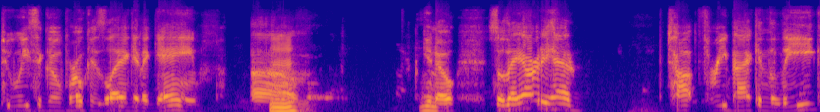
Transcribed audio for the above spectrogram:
two weeks ago broke his leg in a game, mm-hmm. um, mm-hmm. you know, so they already had top three back in the league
